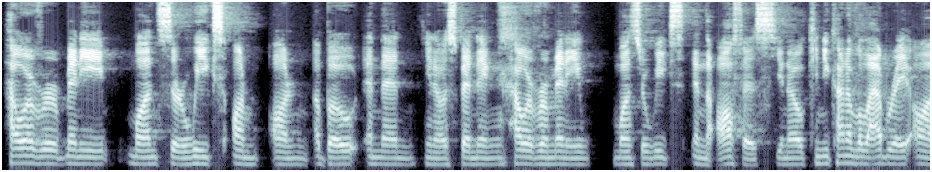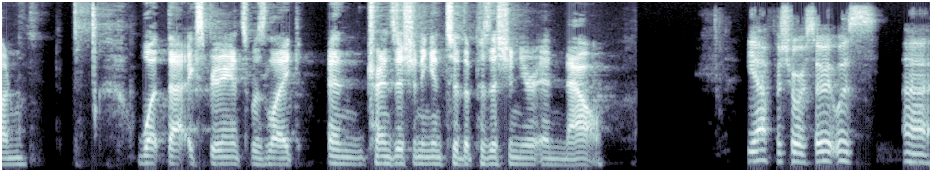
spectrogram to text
however many months or weeks on on a boat and then you know spending however many months or weeks in the office you know? Can you kind of elaborate on what that experience was like and transitioning into the position you're in now? Yeah for sure. So it was uh,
